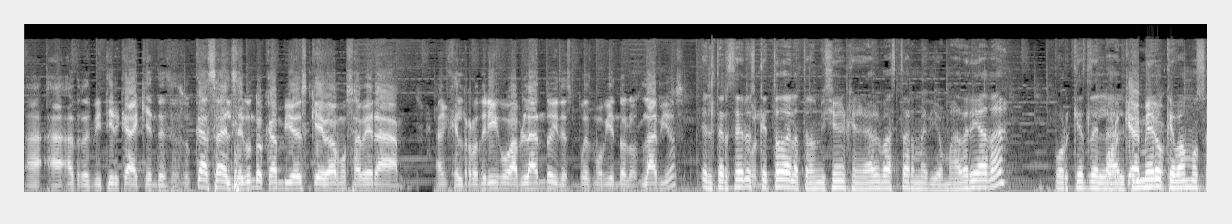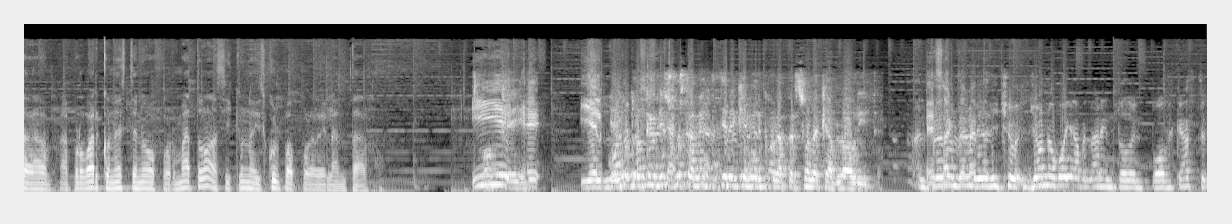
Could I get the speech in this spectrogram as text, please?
a, transmitir cada quien desde su casa. El segundo cambio es que vamos a ver a Ángel Rodrigo hablando y después moviendo los labios. El tercero es que toda la transmisión en general va a estar medio madreada. Porque es de la, el primero que vamos a, probar con este nuevo formato, así que una disculpa por adelantado. Y, eh, y el cuarto cambio justamente tiene que ver con la persona que habló ahorita. Alfredo me había dicho, yo no voy a hablar en todo el podcast, eh,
